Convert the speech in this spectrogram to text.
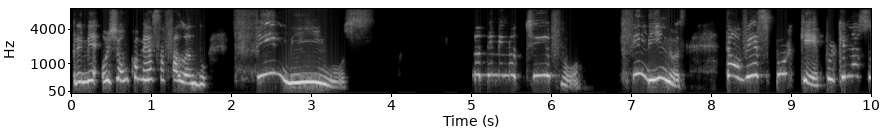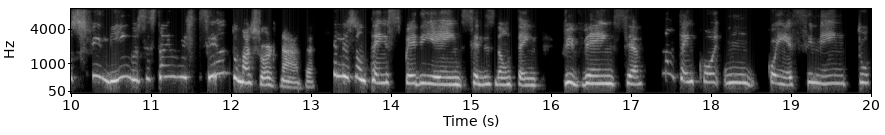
primeiro, o João começa falando filhinhos, no diminutivo, filhinhos. Talvez por quê? Porque nossos filhinhos estão iniciando uma jornada. Eles não têm experiência, eles não têm vivência, não têm um conhecimento.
